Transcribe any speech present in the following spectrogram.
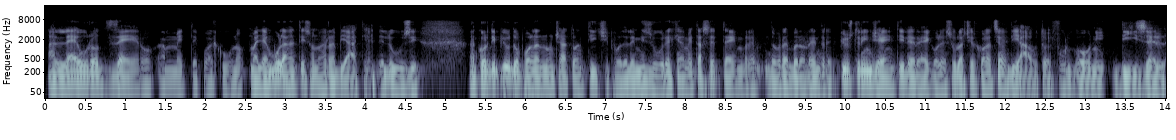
all'euro zero, ammette qualcuno, ma gli ambulanti sono arrabbiati e delusi. Ancora di più dopo l'annunciato anticipo delle misure che a metà settembre dovrebbero rendere più stringenti le regole sulla circolazione di auto e furgoni diesel.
